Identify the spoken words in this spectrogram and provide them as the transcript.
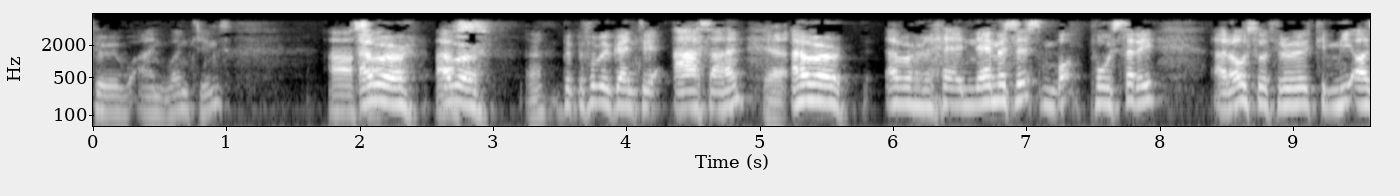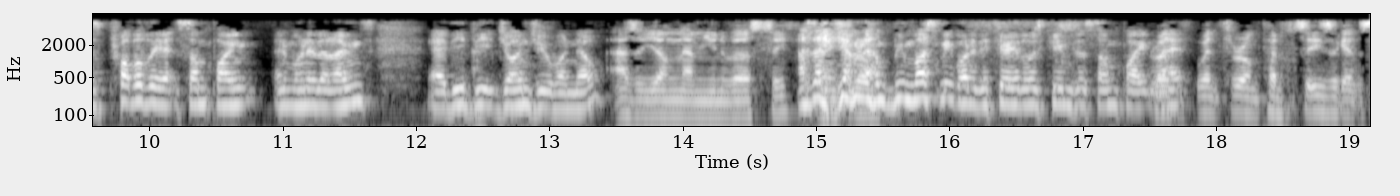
2 and 1 teams. Asan- Our, As- our, Huh? but before we go into Asan, Yeah. our, our uh, nemesis, Mokpo City, are also through to meet us probably at some point in one of the rounds. Uh, they beat Jeonju 1 0. as a young Nam University. As a young man, we must meet one of the two of those teams at some point, right? Went, went through on penalties against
